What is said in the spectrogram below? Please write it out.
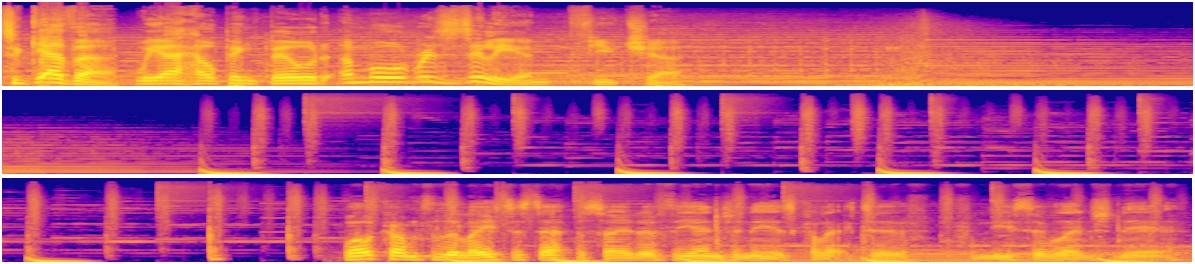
Together, we are helping build a more resilient future. Welcome to the latest episode of the Engineers Collective from New Civil Engineer.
